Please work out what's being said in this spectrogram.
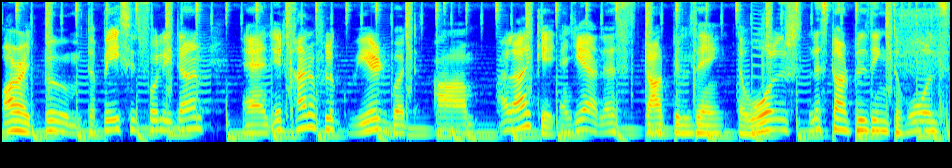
Alright, boom, the base is fully done and it kind of looked weird but um I like it. And yeah let's start building the walls. Let's start building the walls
